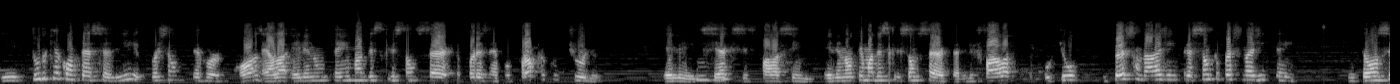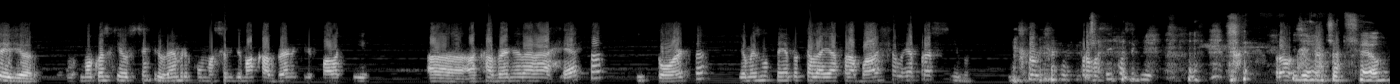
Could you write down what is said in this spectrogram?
e tudo que acontece ali, por ser um terror cósmico, ela, ele não tem uma descrição certa. Por exemplo, o próprio Cthulhu, ele, uhum. se é que se fala assim, ele não tem uma descrição certa. Ele fala o que o personagem, a impressão que o personagem tem. Então, ou seja, uma coisa que eu sempre lembro com uma cena de uma caverna que ele fala que a, a caverna era reta e torta, e ao mesmo tempo que ela ia para baixo, ela ia para cima. Então, tipo, para você conseguir. Pra... Gente do céu.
